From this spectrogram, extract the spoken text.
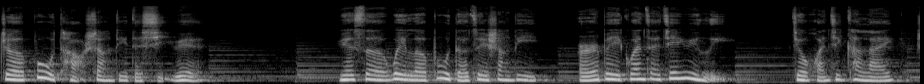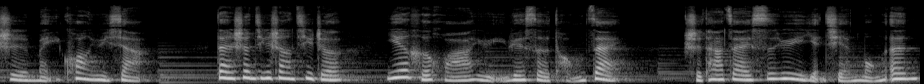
这不讨上帝的喜悦。约瑟为了不得罪上帝而被关在监狱里，就环境看来是每况愈下，但圣经上记着耶和华与约瑟同在，使他在私欲眼前蒙恩。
